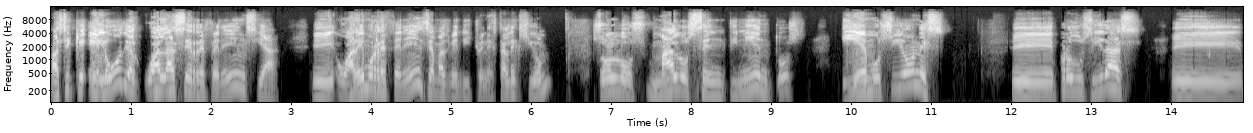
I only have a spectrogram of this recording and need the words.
Así que el odio al cual hace referencia, eh, o haremos referencia, más bien dicho, en esta lección, son los malos sentimientos y emociones eh, producidas eh,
